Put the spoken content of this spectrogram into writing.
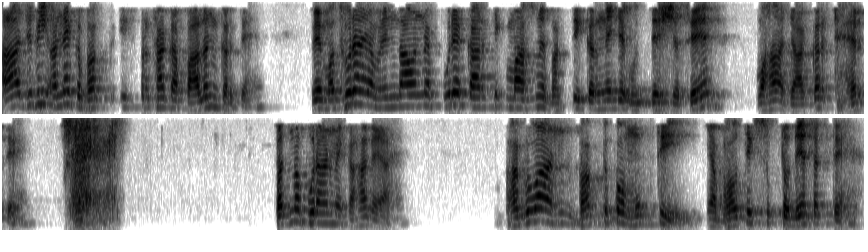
आज भी अनेक भक्त इस प्रथा का पालन करते हैं। वे मथुरा या वृंदावन में पूरे कार्तिक मास में भक्ति करने के उद्देश्य से वहाँ जाकर ठहरते हैं। पद्म पुराण में कहा गया है, भगवान भक्त को मुक्ति या भौतिक सुख तो दे सकते हैं।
